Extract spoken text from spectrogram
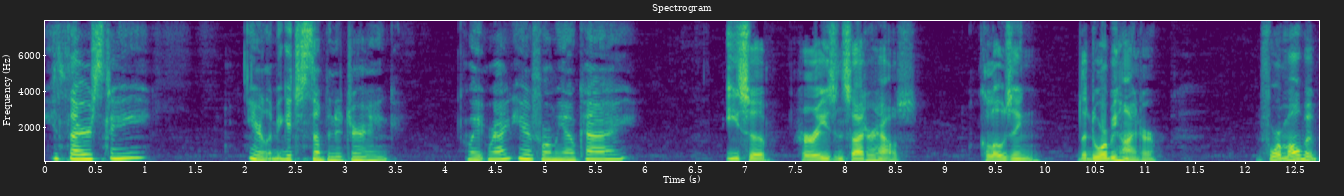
You thirsty? Here, let me get you something to drink. Wait right here for me, okay? Issa hurries inside her house, closing the door behind her. For a moment,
